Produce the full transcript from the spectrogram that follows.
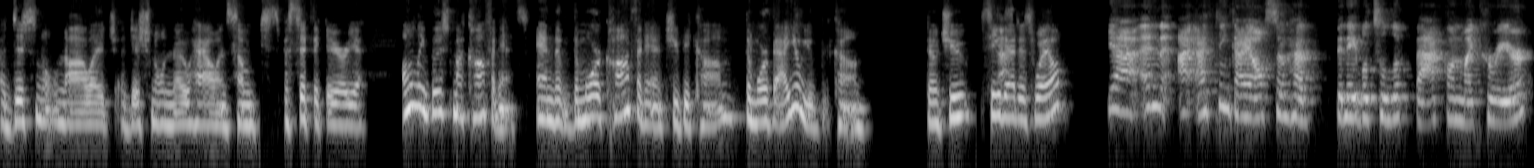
additional knowledge, additional know how in some specific area only boosts my confidence. And the, the more confident you become, the more value you become. Don't you see that as well? Yeah. And I, I think I also have been able to look back on my career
